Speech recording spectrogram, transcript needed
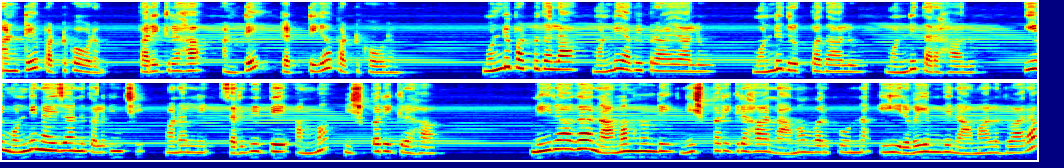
అంటే పట్టుకోవడం పరిగ్రహ అంటే గట్టిగా పట్టుకోవడం. మొండి పట్టుదల మొండి అభిప్రాయాలు మొండి దృక్పథాలు మొండి తరహాలు. ఈ మొండి నైజాన్ని తొలగించి మనల్ని సరిదిద్దే అమ్మ నిష్పరిగ్రహ. నీరాగా నామం నుండి నిష్పరిగ్రహ నామం వరకు ఉన్న ఈ ఇరవై ఎనిమిది నామాల ద్వారా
